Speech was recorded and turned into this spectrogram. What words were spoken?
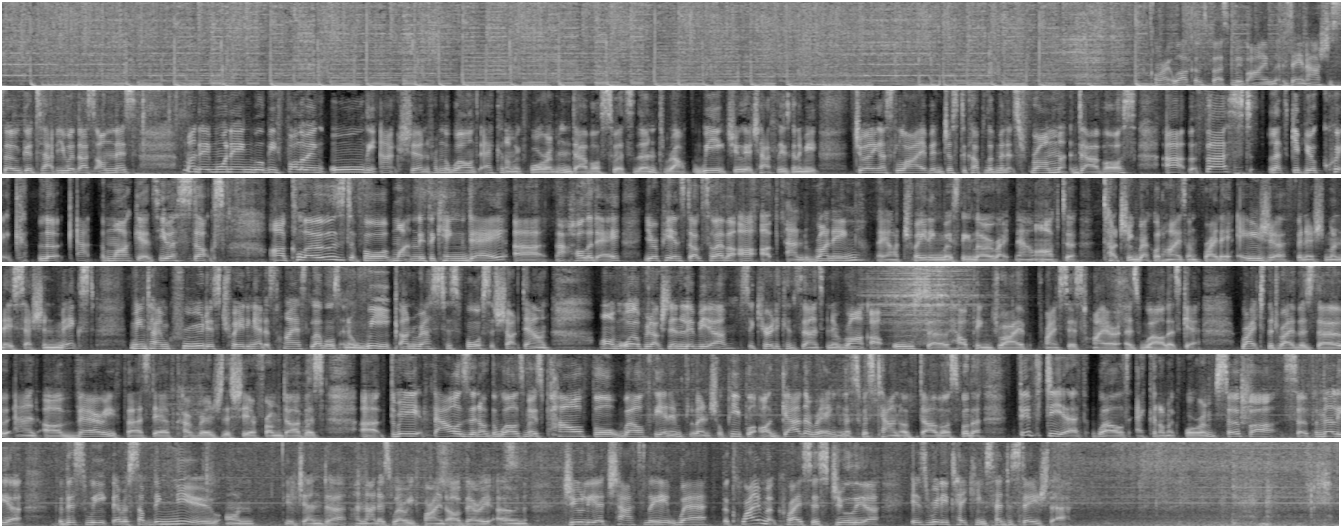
right, welcome to First Move. I'm Zain Asher. So good to have you with us on this Monday morning. We'll be following all the action from the World Economic Forum in Davos, Switzerland throughout the week. Julia Chatterley is going to be joining us live in just a couple of minutes from Davos. Uh, but first, let's give you a quick look at the markets. US stocks are closed for Martin Luther King Day, uh, that holiday. European stocks, however, are up and running. They are trading mostly lower right now after touching record highs on Friday. Asia finished Monday's session mixed. Meantime, crude is trading at its highest levels in a week. Unrest has forced a shutdown of oil production in Libya. Security concerns in Iraq are also helping drive prices higher as well. Let's get right to the drivers, though, and our very first day of coverage this year from Davos. Uh, 3,000 of the world's most powerful, wealthy, and influential people are gathering in the Swiss town of Davos for the 50th World Economic Forum. So far, so familiar. But this week, there is something new on the agenda, and that is where we find our very own Julia Chatterley, where the climate crisis, Julia, is really taking center stage there.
